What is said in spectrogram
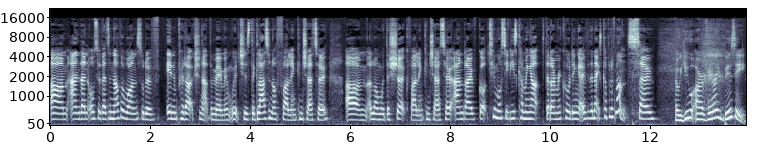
Um, and then also there's another one sort of in production at the moment, which is the Glazunov Violin Concerto, um, along with the Shirk Violin Concerto. And I've got two more CDs coming up that I'm recording over the next couple of months. So, oh, you are very busy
